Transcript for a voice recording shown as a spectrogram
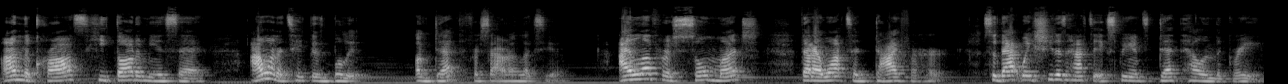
on the cross he thought of me and said, I want to take this bullet of death for Sarah Alexia. I love her so much that I want to die for her. So that way she doesn't have to experience death, hell, and the grave.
